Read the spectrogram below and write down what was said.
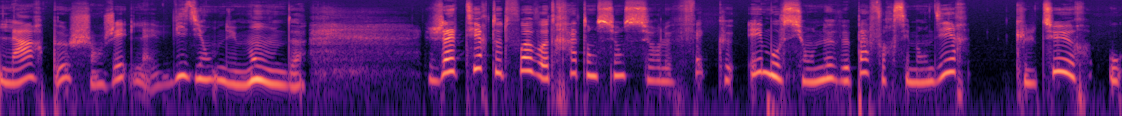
l'art peut changer la vision du monde. J'attire toutefois votre attention sur le fait que émotion ne veut pas forcément dire culture ou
